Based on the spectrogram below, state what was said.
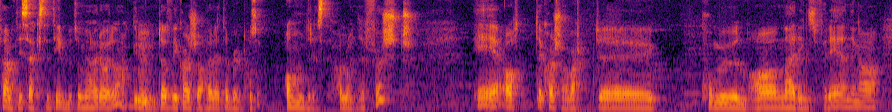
50-60 tilbud som vi har i året, da, grunnen til at vi kanskje har etablert oss andre steder av landet først, er at det kanskje har vært eh, kommuner, næringsforeninger,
